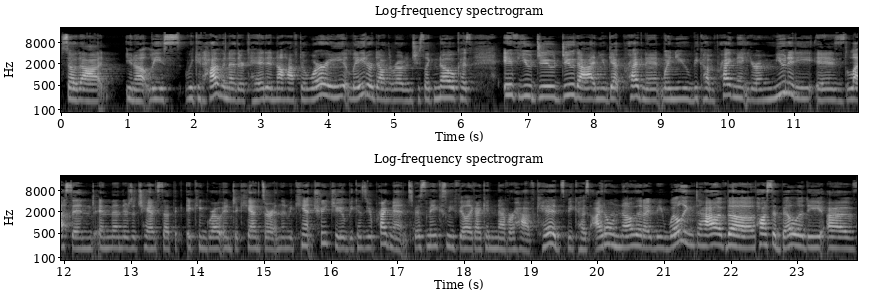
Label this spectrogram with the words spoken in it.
so that you know, at least we could have another kid and not have to worry later down the road. And she's like, no, because if you do do that and you get pregnant, when you become pregnant, your immunity is lessened and then there's a chance that it can grow into cancer and then we can't treat you because you're pregnant. This makes me feel like I can never have kids because I don't know that I'd be willing to have the possibility of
